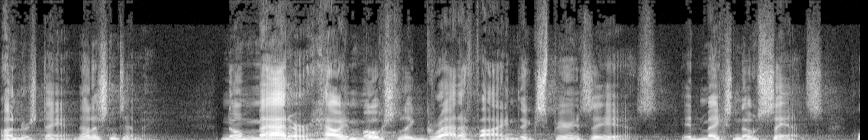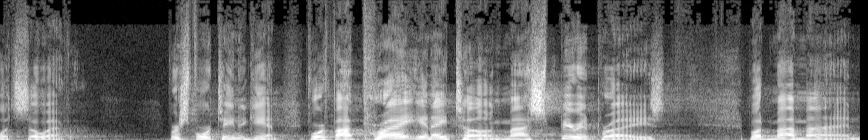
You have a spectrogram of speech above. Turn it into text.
understands. Now, listen to me. No matter how emotionally gratifying the experience is, it makes no sense whatsoever. Verse 14 again For if I pray in a tongue, my spirit prays, but my mind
